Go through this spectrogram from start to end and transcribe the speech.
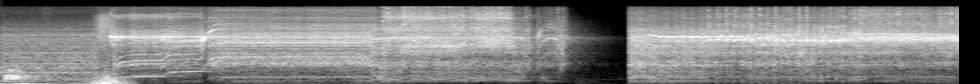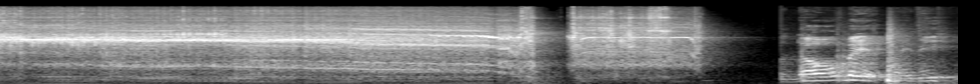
Cool. The whole bit, baby.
